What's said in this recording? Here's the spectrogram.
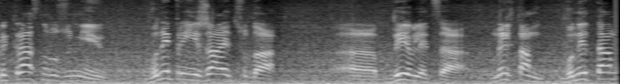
прекрасно розумію. Вони приїжджають сюди, дивляться. В них там вони там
